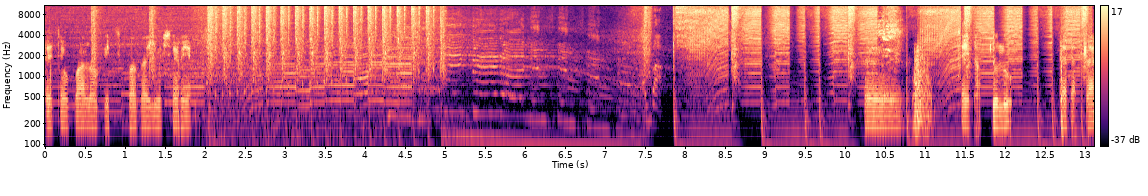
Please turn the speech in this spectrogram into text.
kita coba login sebagai user ya. Eh, sign up dulu kita daftar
